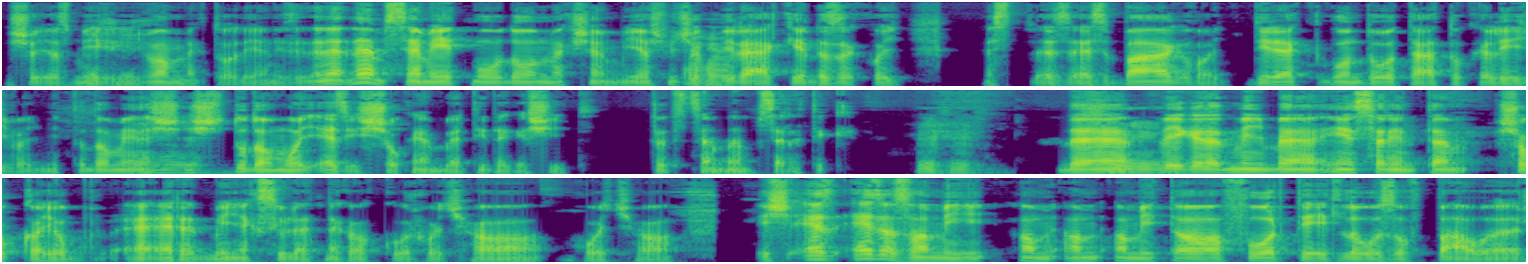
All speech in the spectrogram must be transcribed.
és hogy miért uh-huh. így van, meg tudod ilyen izé. ne, nem szemét módon, meg semmi ilyesmi, csak uh-huh. rákérdezek, hogy ez, ez, ez bug, vagy direkt gondoltátok el így, vagy mit tudom én, uh-huh. és, és tudom, hogy ez is sok embert idegesít. Tehát egyszerűen nem szeretik. Uh-huh. De uh-huh. végeredményben én szerintem sokkal jobb e- eredmények születnek akkor, hogyha, hogyha és ez, ez az, ami, am, amit a 48 Laws of Power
